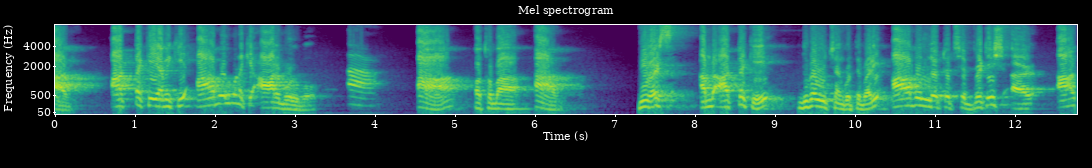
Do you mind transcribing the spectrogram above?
আর আরটাকে আমি কি আ বলব নাকি আর বলব? আ। আ অথবা আর ভিউয়ার্স আমরা আরটাকে দুভাবে উচ্চারণ করতে পারি। আ বললে এটা হচ্ছে ব্রিটিশ আর আর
